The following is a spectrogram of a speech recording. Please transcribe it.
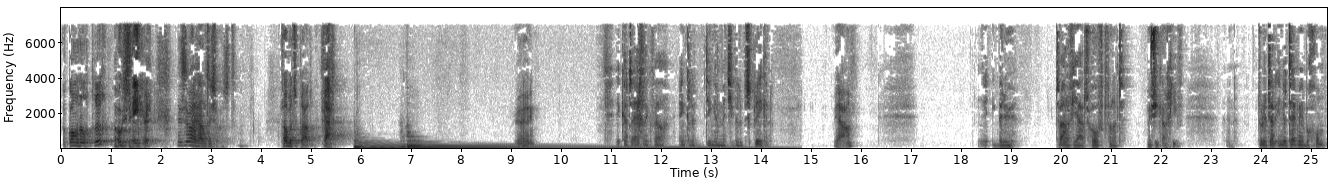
Dan komen we nog terug. Oh, zeker. Ze waren enthousiast. Ik zal met ze praten. Graag. Jij. Ik had eigenlijk wel enkele dingen met je willen bespreken. Ja. Ik ben nu twaalf jaar het hoofd van het muziekarchief. En toen ik daar in de tijd mee begon,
